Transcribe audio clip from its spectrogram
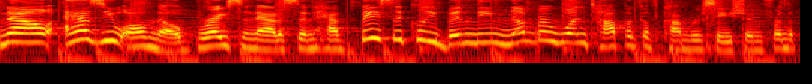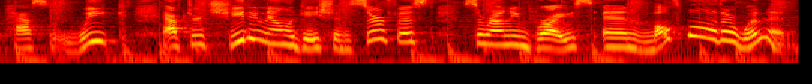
Now, as you all know, Bryce and Addison have basically been the number one topic of conversation for the past week after cheating allegations surfaced surrounding Bryce and multiple other women.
